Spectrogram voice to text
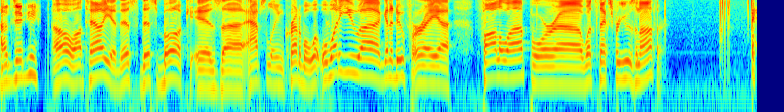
how Jiggy? Oh, I'll tell you this this book is uh, absolutely incredible. What what are you uh, going to do for a uh, follow up, or uh, what's next for you as an author?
